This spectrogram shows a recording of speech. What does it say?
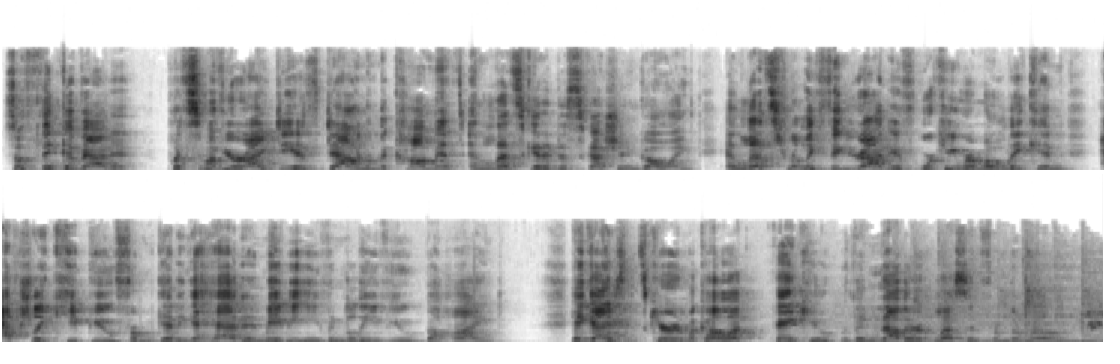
So think about it. Put some of your ideas down in the comments and let's get a discussion going. And let's really figure out if working remotely can actually keep you from getting ahead and maybe even leave you behind. Hey guys, it's Karen McCullough. Thank you with another lesson from the road.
